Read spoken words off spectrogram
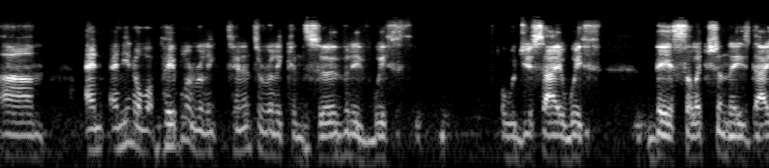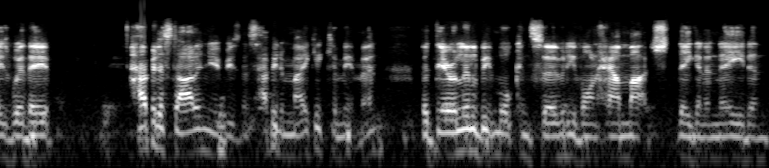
Um, and and you know what? People are really tenants are really conservative with, or would you say with their selection these days, where they're happy to start a new business, happy to make a commitment, but they're a little bit more conservative on how much they're going to need, and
